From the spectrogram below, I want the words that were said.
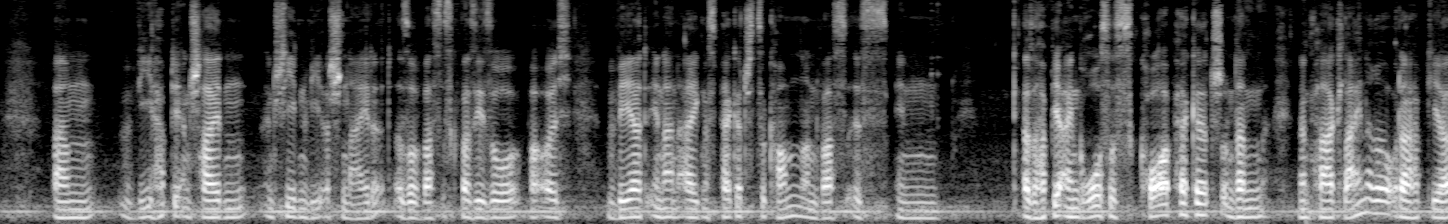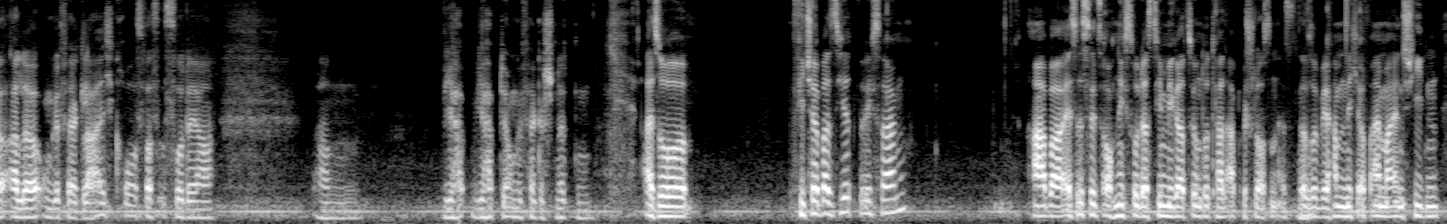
Ähm, wie habt ihr entscheiden, entschieden, wie ihr schneidet? Also was ist quasi so bei euch wert, in ein eigenes Package zu kommen und was ist in, also habt ihr ein großes Core-Package und dann ein paar kleinere oder habt ihr alle ungefähr gleich groß? Was ist so der, ähm, Wie, wie habt ihr ungefähr geschnitten? Also featurebasiert, würde ich sagen. Aber es ist jetzt auch nicht so, dass die Migration total abgeschlossen ist. Also wir haben nicht auf einmal entschieden,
